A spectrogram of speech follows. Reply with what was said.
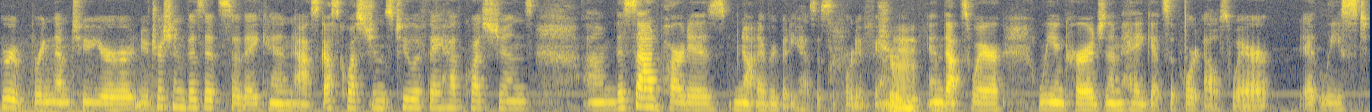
group, bring them to your nutrition visits so they can ask us questions too if they have questions. Um, the sad part is not everybody has a supportive family, Sure. and that's where we encourage them. Hey, get support elsewhere. At least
